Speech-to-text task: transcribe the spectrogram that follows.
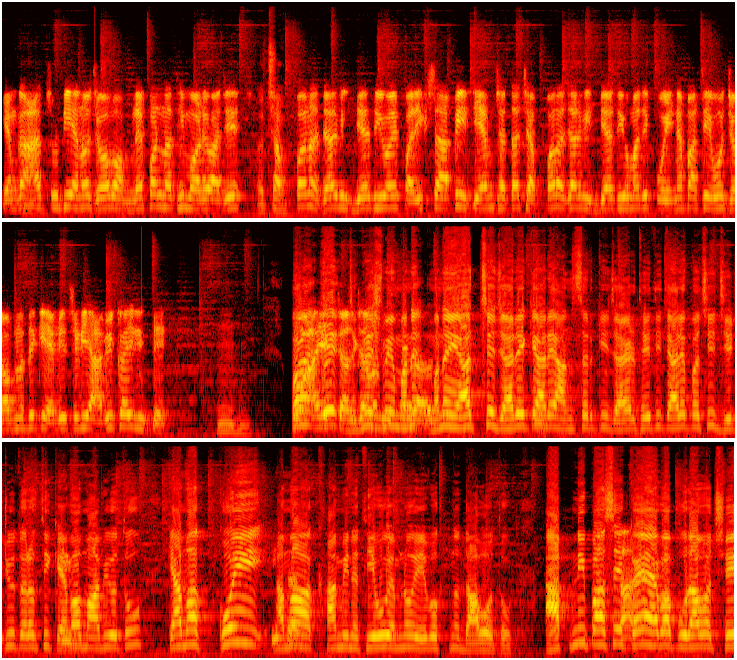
કેમ કે આજ સુધી એનો જવાબ અમને પણ નથી મળ્યો. આજે છપ્પન હજાર વિદ્યાર્થીઓએ પરીક્ષા આપી તેમ છતાં છપ્પન હજાર વિદ્યાર્થીઓમાંથી કોઈના પાસે એવો જવાબ નથી કે એબીસીડી આવી કઈ રીતે. પણ એ મને યાદ છે જ્યારે ક્યારે આન્સર કી જાહેર થઈ હતી ત્યારે પછી જીટીયુ તરફથી કહેવામાં આવ્યું હતું કે આમાં કોઈ આમાં ખામી નથી. એવું એમનો એ વખતનો દાવો હતો. આપની પાસે કયા એવા પુરાવા છે?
